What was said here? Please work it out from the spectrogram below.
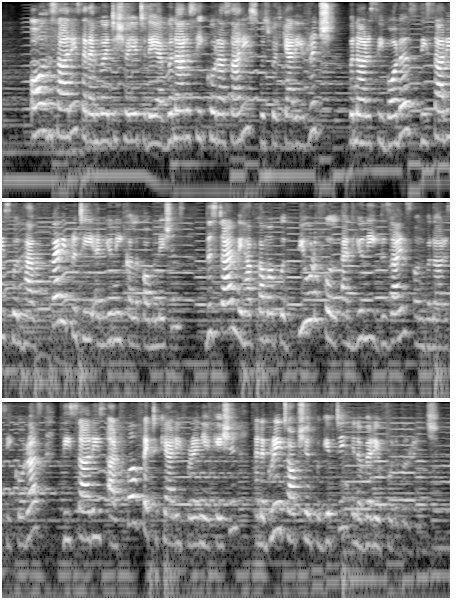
All the saris that I'm going to show you today are Banarasi Kora saris which will carry rich Banarasi borders. These saris will have very pretty and unique color combinations. This time we have come up with beautiful and unique designs on Banarasi Koras. These saris are perfect to carry for any occasion and a great option for gifting in a very affordable range.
